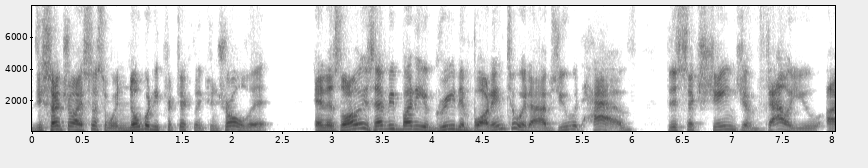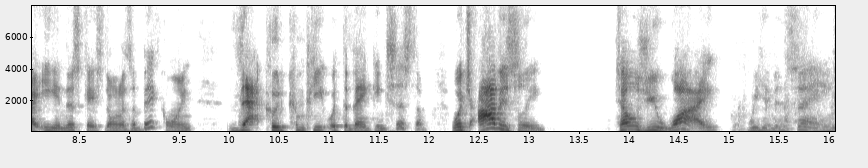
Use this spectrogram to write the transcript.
decentralized system where nobody particularly controlled it. And as long as everybody agreed and bought into it, abs, you would have this exchange of value, i.e., in this case, known as a Bitcoin, that could compete with the banking system, which obviously tells you why we have been saying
